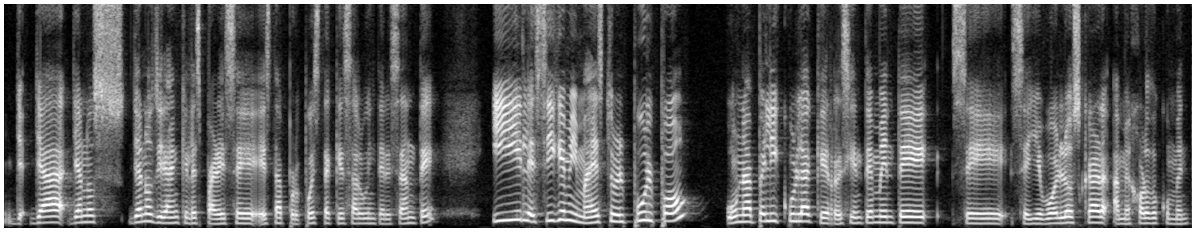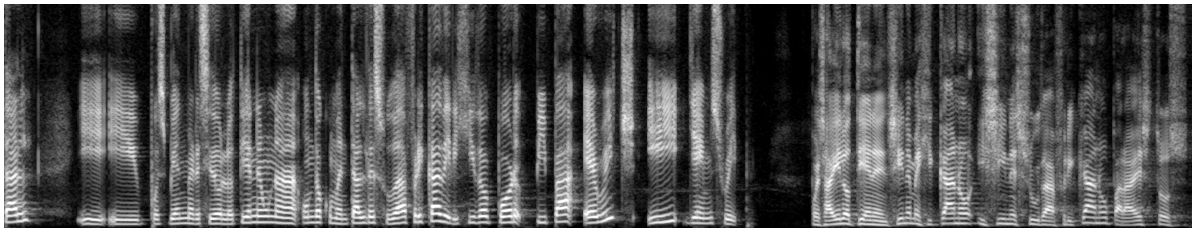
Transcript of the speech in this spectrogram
Ya, ya, nos, ya nos dirán qué les parece esta propuesta, que es algo interesante. Y le sigue Mi Maestro el Pulpo, una película que recientemente se, se llevó el Oscar a Mejor Documental y, y, pues bien merecido lo tiene, una, un documental de Sudáfrica dirigido por Pipa Erich y James Reed. Pues ahí lo tienen, cine mexicano y cine sudafricano para estos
